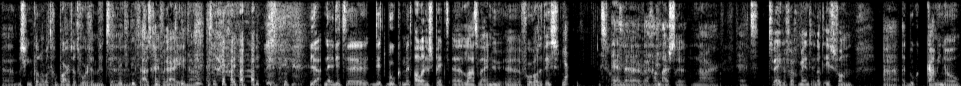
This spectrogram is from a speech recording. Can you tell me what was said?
Eh, misschien kan er wat gebarterd worden met, eh, met de uitgeverij hierna. ja, nee, dit, eh, dit boek, met alle respect, laten wij nu voor wat het is. Ja, dat is goed. En wij gaan luisteren naar het tweede fragment. En dat is van het boek Camino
